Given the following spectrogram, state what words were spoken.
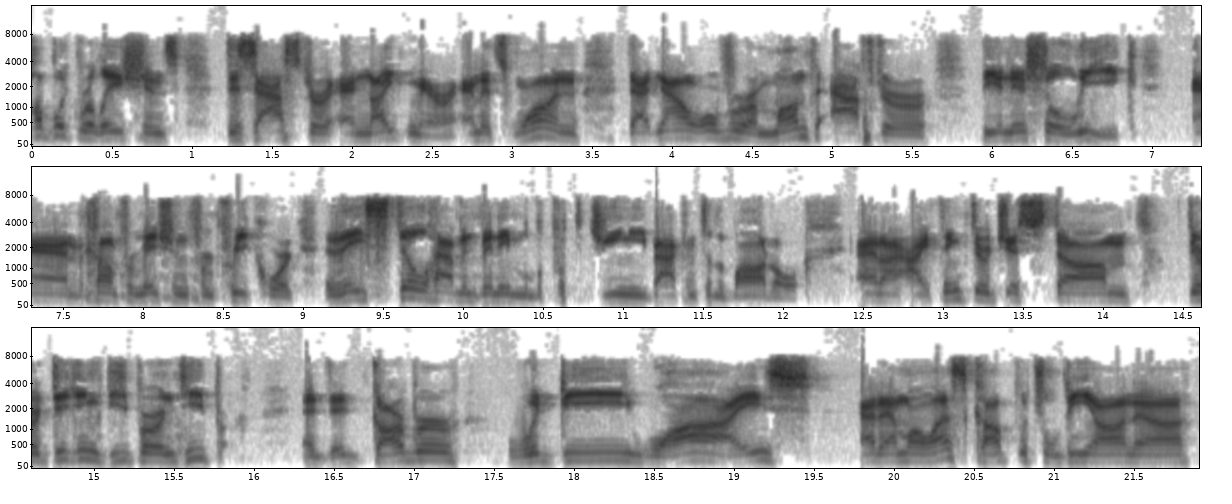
public relations disaster and nightmare. And it's one that now, over a month after the initial leak, and the confirmation from Precourt, they still haven't been able to put the genie back into the bottle. And I, I think they're just um, they're digging deeper and deeper. And, and Garber would be wise at MLS Cup, which will be on uh,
